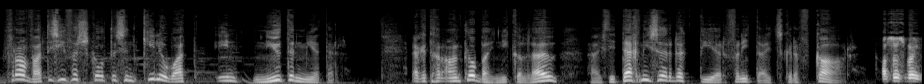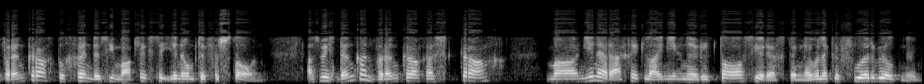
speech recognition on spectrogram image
vra wat is die verskil tussen kilowatt en newtonmeter? Ek het gaan aanklop by Nicolou, hy is die tegniese redakteur van die tydskrif Car. As ons by wringkrag begin, dis die maklikste een om te verstaan. As mens dink aan wringkrag as krag, maar nie in 'n reguit lyn nie in 'n rotasie rigting. Nou wil ek 'n voorbeeld noem.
